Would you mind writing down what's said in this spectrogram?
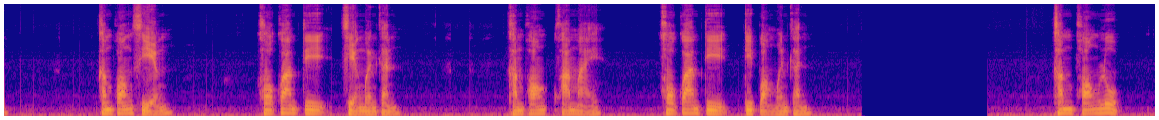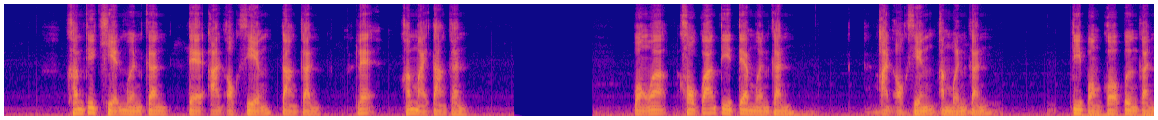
คำพ้องเสียง ขอความตีเสียงเหมือนกัน คำพ้องความหมาย ขอความตีตีป่องเหมือนกัน คำพ้องรูปคำที่เขียนเหมือนกัน แต่อ่านออกเสียงต่างกัน และความหมายต่างกันบอกว่าขอความตีแต้มเหมือนกัน อ่านออกเสียงอ่ำเหมือนกัน ตีป่องก็เปิงกัน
